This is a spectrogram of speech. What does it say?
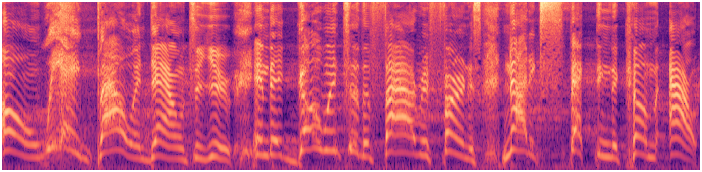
on. We ain't bowing down to you. And they go into the fiery furnace not expecting to come out.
